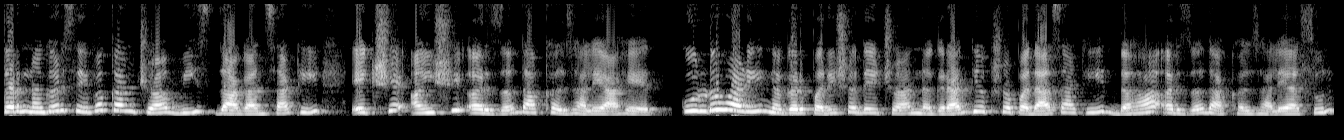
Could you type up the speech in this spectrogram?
तर नगरसेवकांच्या वीस जागांसाठी एकशे ऐंशी अर्ज दाखल झाले आहेत. कुर्डुवाडी नगर परिषदेच्या नगराध्यक्ष पदासाठी दहा अर्ज दाखल झाले असून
